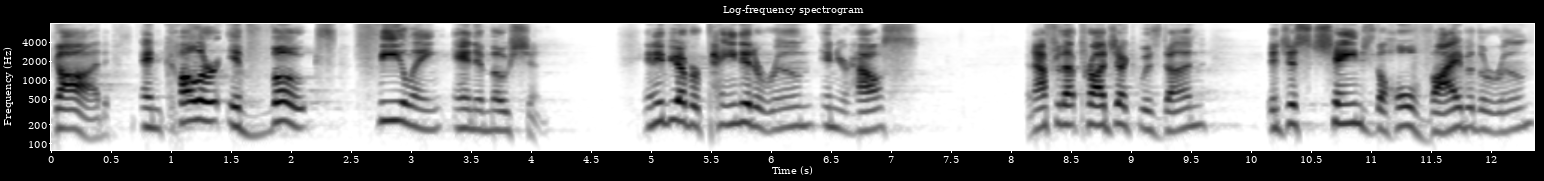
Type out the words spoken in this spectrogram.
God, and color evokes feeling and emotion. Any of you ever painted a room in your house? And after that project was done, it just changed the whole vibe of the room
